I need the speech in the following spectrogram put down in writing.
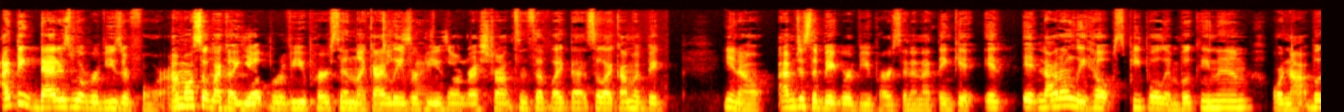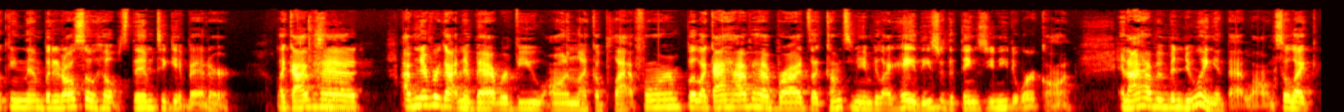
I think that is what reviews are for. I'm also like a mm-hmm. Yelp review person. Like I leave Same. reviews on restaurants and stuff like that. So like I'm a big you know, I'm just a big review person and I think it it it not only helps people in booking them or not booking them, but it also helps them to get better. Like I've had I've never gotten a bad review on like a platform, but like I have had brides like come to me and be like, "Hey, these are the things you need to work on." And I haven't been doing it that long. So like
